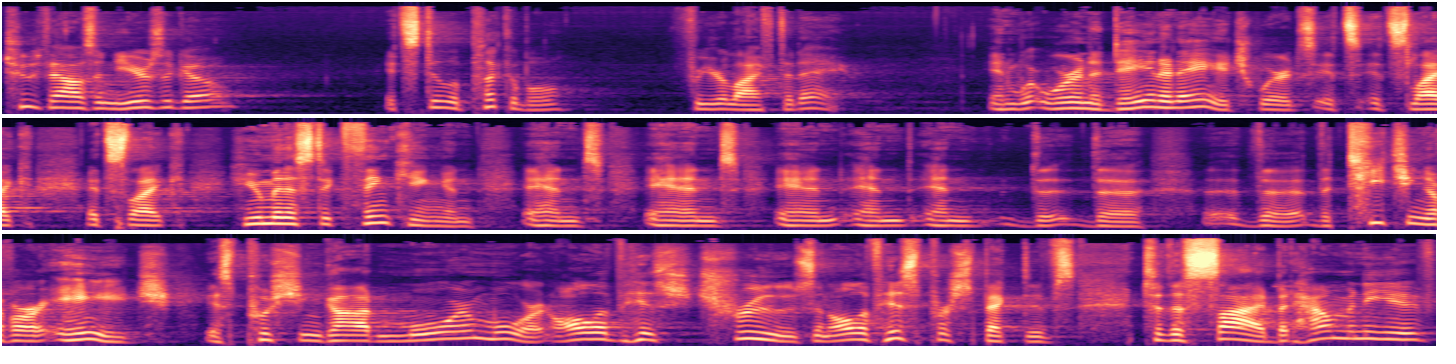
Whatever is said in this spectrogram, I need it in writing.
2,000 years ago it's still applicable for your life today. And we're in a day and an age where it's, it's, it's, like, it's like humanistic thinking and, and, and, and, and, and the, the, the, the teaching of our age is pushing God more and more and all of his truths and all of his perspectives to the side. But how many of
